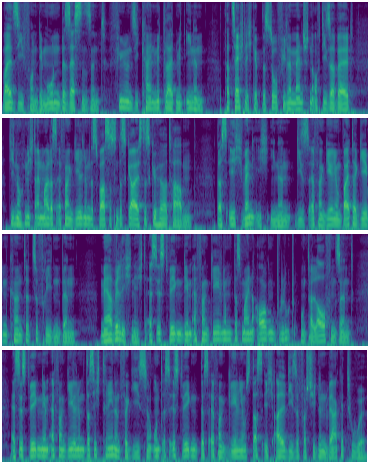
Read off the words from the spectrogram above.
weil sie von Dämonen besessen sind, fühlen sie kein Mitleid mit ihnen. Tatsächlich gibt es so viele Menschen auf dieser Welt, die noch nicht einmal das Evangelium des Wassers und des Geistes gehört haben, dass ich, wenn ich ihnen dieses Evangelium weitergeben könnte, zufrieden bin. Mehr will ich nicht. Es ist wegen dem Evangelium, dass meine Augen Blut unterlaufen sind. Es ist wegen dem Evangelium, dass ich Tränen vergieße, und es ist wegen des Evangeliums, dass ich all diese verschiedenen Werke tue.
